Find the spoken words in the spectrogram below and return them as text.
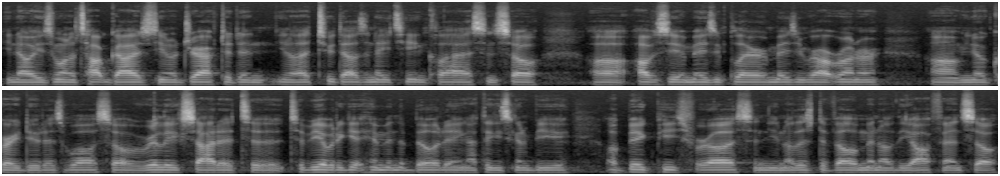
you know he's one of the top guys you know drafted in you know that 2018 class, and so uh, obviously amazing player, amazing route runner. Um, you know, great dude as well. So really excited to to be able to get him in the building. I think he's going to be a big piece for us, and you know, this development of the offense. So,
